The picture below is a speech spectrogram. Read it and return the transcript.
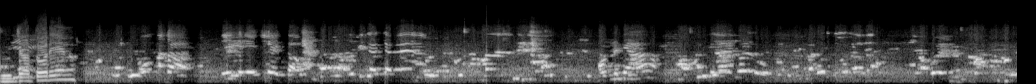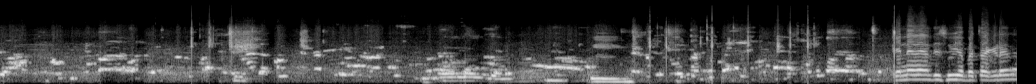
ਦੂਜਾ ਤੋਰੇ ਇਹਨੂੰ। ਹੂੰ। ਕਿੰਨੇ ਦਿਨ ਦੀ ਸੂਈ ਆ ਬੱਚਾ ਕਿਹੜਾ ਇਹਦਾ?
